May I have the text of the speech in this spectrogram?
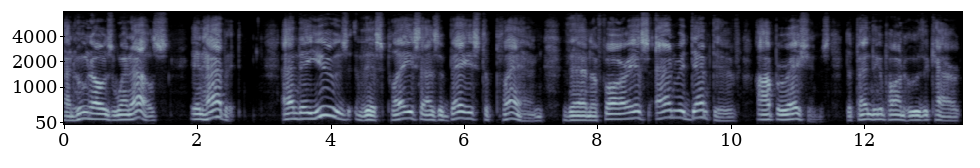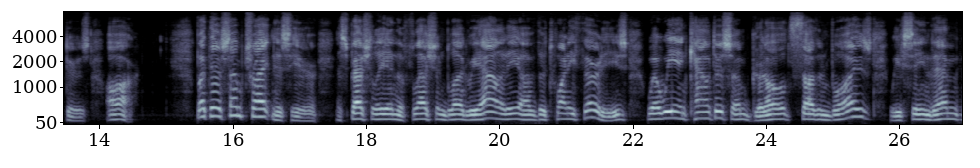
and who knows when else, inhabit and they use this place as a base to plan their nefarious and redemptive operations, depending upon who the characters are. But there's some triteness here, especially in the flesh and blood reality of the 2030s, where we encounter some good old Southern boys. We've seen them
